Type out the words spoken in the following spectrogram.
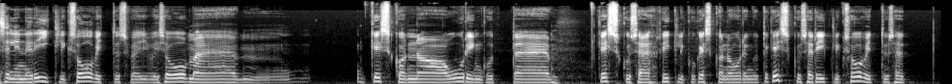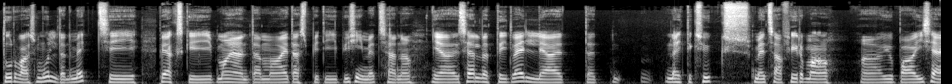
selline riiklik soovitus või, või Soome keskkonnauuringute keskuse, Riikliku Keskkonnauuringute Keskuse riiklik soovitus, et turvas muldade metsi peakski majandama edaspidi püsimetsana. Ja seal nad tõid välja, et, et näiteks üks metsafirma äh, juba ise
